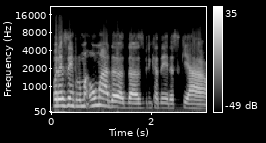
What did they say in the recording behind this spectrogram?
Por exemplo, uma, uma da, das brincadeiras que a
